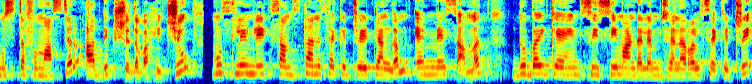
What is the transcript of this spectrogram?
മുസ്തഫ മാസ്റ്റർ അധ്യക്ഷത വഹിച്ചു. മുസ്ലിം ലീഗ് സംസ്ഥാന സെക്രട്ടേറിയറ്റ് അംഗം M A Samad Dubai K M C C മണ്ഡലം general secretary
